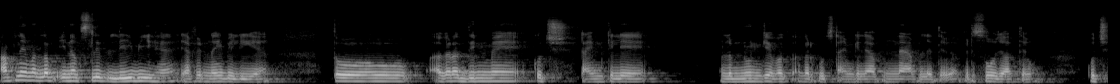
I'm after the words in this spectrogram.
आपने मतलब इनफ स्लिप ली भी है या फिर नहीं भी ली है तो अगर आप दिन में कुछ टाइम के लिए मतलब नून के वक्त अगर कुछ टाइम के लिए आप नैप लेते हो या फिर सो जाते हो कुछ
